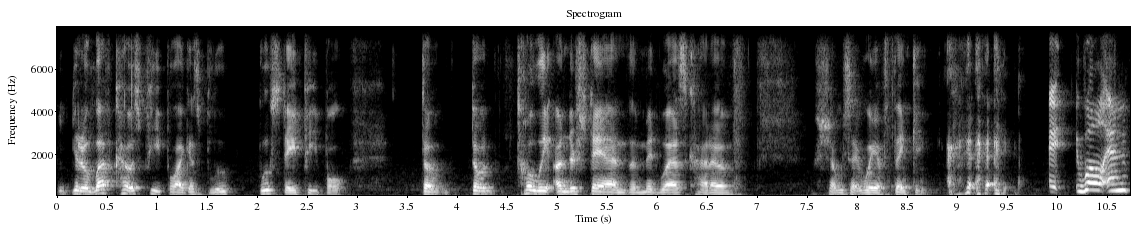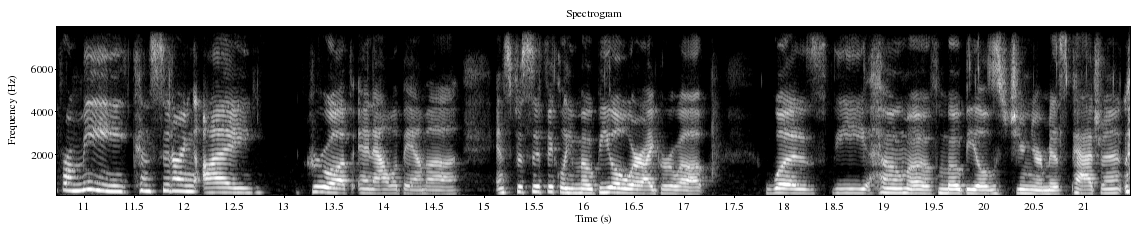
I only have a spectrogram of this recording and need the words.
you know, left coast people, I guess blue blue state people, don't don't totally understand the Midwest kind of, shall we say, way of thinking. It- well, and for me, considering I grew up in Alabama, and specifically Mobile, where I grew up, was the home of Mobile's Junior Miss pageant.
